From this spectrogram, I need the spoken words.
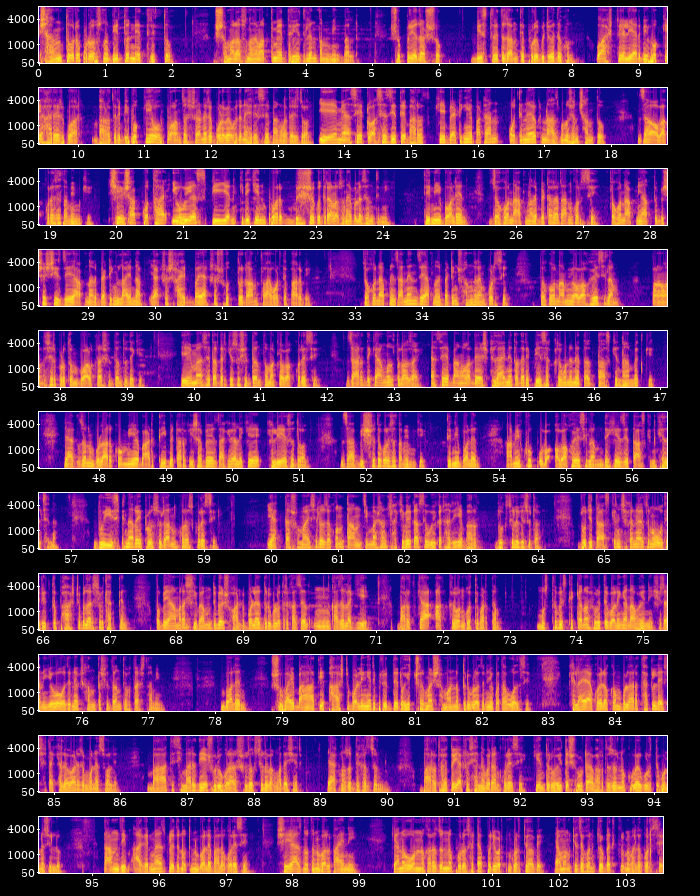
শান্তর প্রশ্নবিদ্ধ নেতৃত্ব। সমালোচনার মাধ্যমে ধুয়ে দিলেন তামিম ইকবাল। সুপ্রিয় দর্শক, বিস্তারিত জানতে পুরো ভিডিও দেখুন। অস্ট্রেলিয়ার বিপক্ষে হারের পর ভারতের বিপক্ষেও পঞ্চাশ রানের বড় ব্যবধানে হেরেছে বাংলাদেশ দল। এ ম্যাচে টসে জিতে ভারতকে ব্যাটিংয়ে পাঠান অধিনায়ক নাজমুল হোসেন শান্ত, যা অবাক করেছে তামিমকে। সেই সব কথা ইউএসপিএন ক্রিক ইনফোর বিশেষজ্ঞদের আলোচনায় বলেছেন তিনি। তিনি বলেন, যখন আপনার ব্যাটাররা রান করছে, তখন আপনি আত্মবিশ্বাসী যে আপনার ব্যাটিং লাইন আপ একশো ষাট বা একশো সত্তর রান তাড়া করতে পারবে। যখন আপনি জানেন যে আপনার ব্যাটিং সংগ্রাম করছে, তখন আমি অবাক হয়েছিলাম বাংলাদেশের প্রথম বল করার সিদ্ধান্ত দেখে। এই ম্যাচে তাদের কিছু সিদ্ধান্ত আমাকে অবাক করেছে, যার দিকে আঙুল তোলা যায়। ম্যাচে বাংলাদেশ খেলায়নি তাদের পেস আক্রমণের নেতা তাসকিন আহমেদকে। একজন বোলার কমিয়ে বাড়তি ব্যাটার হিসাবে জাকির আলীকে খেলিয়েছে দল, যা বিস্মিত করেছে তামিমকে। তিনি বলেন, আমি খুব অবাক হয়েছিলাম দেখে যে তাসকিন খেলছে না। দুই স্পিনারই প্রচুর রান খরচ করেছে। একটা সময় ছিল যখন তানজিম আসান সাকিবের কাছে উইকেট হারিয়ে ভারত ঢুকছিল কিছুটা। যদি তাসকিন সেখানে একজন অতিরিক্ত ফাস্ট বোলার হিসেবে থাকতেন, তবে আমরা শিবাম দুবের শর্ট বলের দুর্বলতার কাজে কাজে লাগিয়ে ভারতকে আক্রমণ করতে পারতাম। মুস্তাফিজকে কেন শুরুতে বোলিং আনা হয়নি, সেটা নিয়েও অধিনায়ক শান্ত সিদ্ধান্তে হতাশ তামিম। বলেন, সুবাই বাঁহাতি ফাস্ট বোলিংয়ের বিরুদ্ধে রোহিত শর্মার সামান্য দুর্বলতা নিয়ে কথা বলছে। খেলায় একই রকম বোলার থাকলে সেটা খেলোয়াড়ের মনে চলে। বাঁহাতি সীমার দিয়ে শুরু করার সুযোগ ছিল বাংলাদেশের এক নজর দেখার জন্য। ভারত হয়তো একশো ছিয়ানব্বই রান করেছে, কিন্তু রোহিতের শুরুটা ভারতের জন্য খুবই গুরুত্বপূর্ণ ছিল। তানজিম আগের ম্যাচগুলোতে নতুন বলে ভালো করেছে, সে আজ নতুন বল পায়নি। কেন অন্য কারোর জন্য পুরো সেট পরিবর্তন করতে হবে? এমনকি যখন কেউ ব্যতিক্রমে ভালো করছে?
